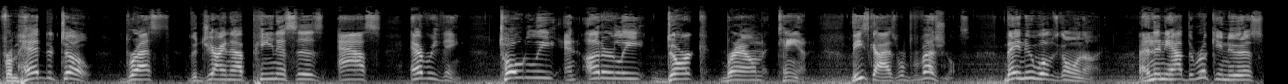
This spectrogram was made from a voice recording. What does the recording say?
From head to toe. Breasts, vagina, penises, ass, everything. Totally and utterly dark brown tan. These guys were professionals. They knew what was going on. And then you had the rookie nudists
